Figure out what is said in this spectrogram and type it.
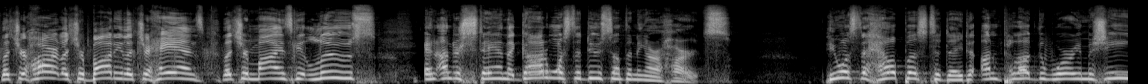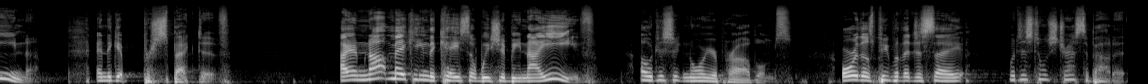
Let your heart, let your body, let your hands, let your minds get loose and understand that God wants to do something in our hearts. He wants to help us today to unplug the worry machine and to get perspective. I am not making the case that we should be naive. Oh, just ignore your problems. Or those people that just say, well, just don't stress about it.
